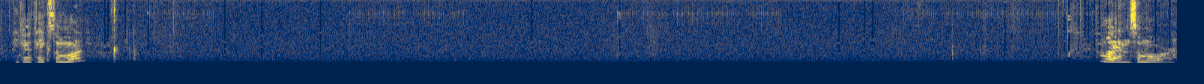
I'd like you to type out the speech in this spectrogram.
I think I'll take some more. Blend some more.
